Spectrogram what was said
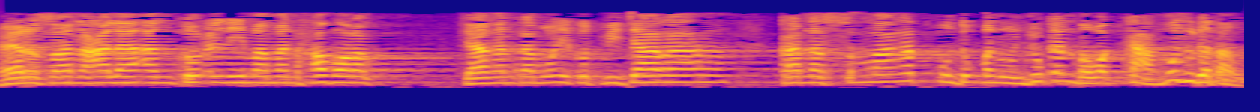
Hirsan ala an tu'lima man hadarak. Jangan kamu ikut bicara karena semangat untuk menunjukkan bahwa kamu sudah tahu.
